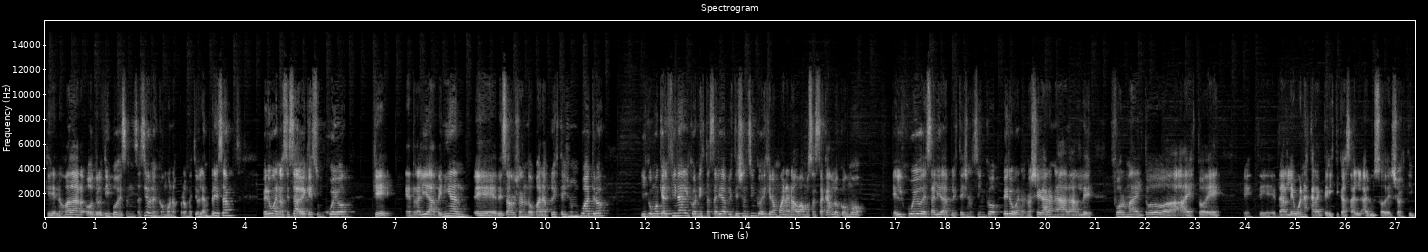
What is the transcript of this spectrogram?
que nos va a dar otro tipo de sensaciones, como nos prometió la empresa. Pero bueno, se sabe que es un juego que en realidad venían eh, desarrollando para PlayStation 4 y como que al final con esta salida de PlayStation 5 dijeron, bueno, no, vamos a sacarlo como el juego de salida de PlayStation 5, pero bueno, no llegaron a darle forma del todo a, esto de este, darle buenas características al, uso del joystick.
